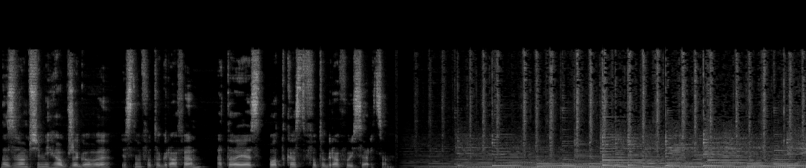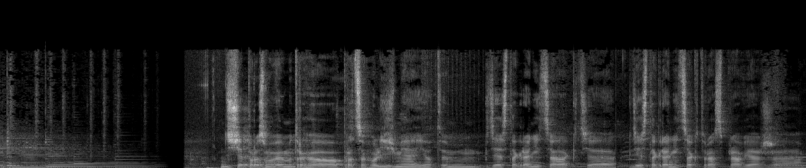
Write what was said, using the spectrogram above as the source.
nazywam się Michał Brzegowy, jestem fotografem, a to jest podcast Fotografuj Sercem. Dzisiaj porozmawiamy trochę o pracoholizmie i o tym, gdzie jest ta granica, gdzie, gdzie jest ta granica, która sprawia, że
